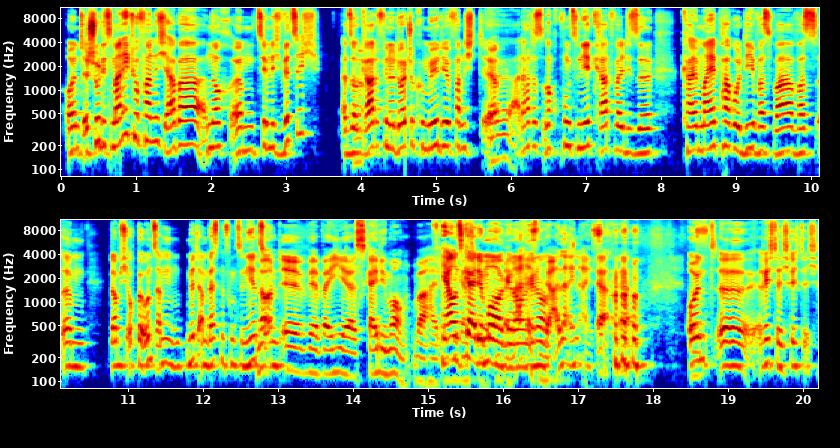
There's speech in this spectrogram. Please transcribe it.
Und äh, Shudis Manitou fand ich aber noch ähm, ziemlich witzig. Also ja. gerade für eine deutsche Komödie fand ich, äh, ja. da hat es noch funktioniert, gerade weil diese Karl-May-Parodie was war, was, ähm, glaube ich, auch bei uns am, mit am besten funktioniert. Na, so. und äh, weil hier Sky Dumont war halt. Ja, und Sky Dumont, genau, genau. Wir alle ein Eis. Ja, ja. Und äh, richtig, richtig.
